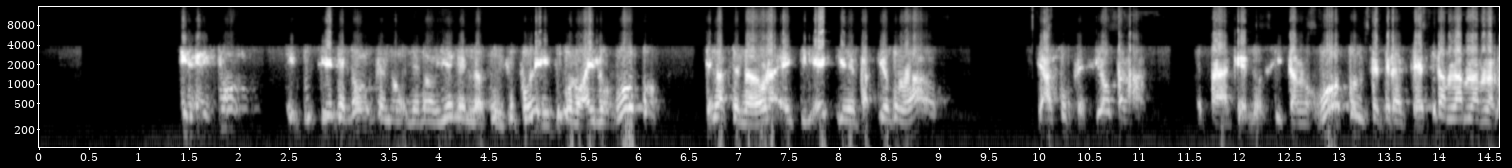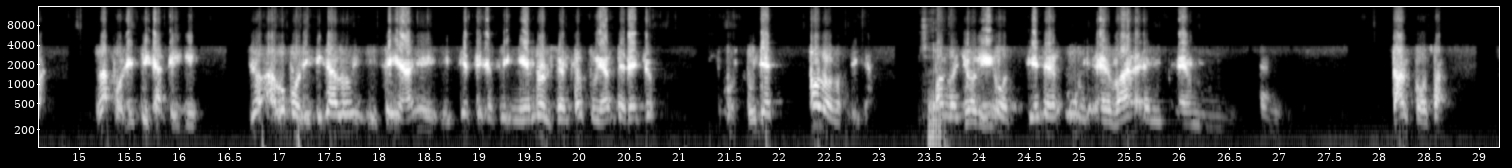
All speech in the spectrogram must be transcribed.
Y dijimos, inclusive que no, que no, no viene el juicio político, no hay los votos, que la senadora XX del Partido Colorado ya se ofreció para, para que nos citan los votos, etcétera, etcétera, bla, bla, bla, bla. La política sigue. Yo hago política a los 16 años y 17 que soy miembro del Centro de Estudiantes de Derecho, se construye todos los días. Cuando yo digo, tiene un, eh, en, en, tal cosa,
